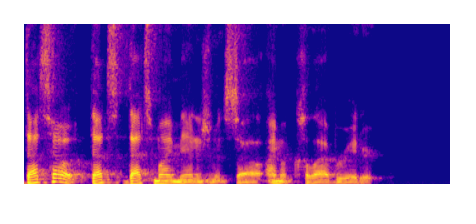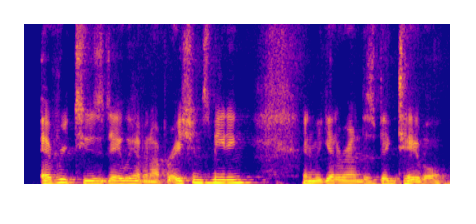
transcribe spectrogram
That's how that's that's my management style. I'm a collaborator. Every tuesday we have an operations meeting and we get around this big table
